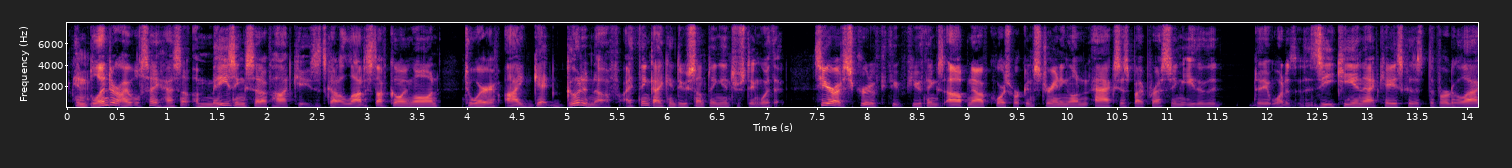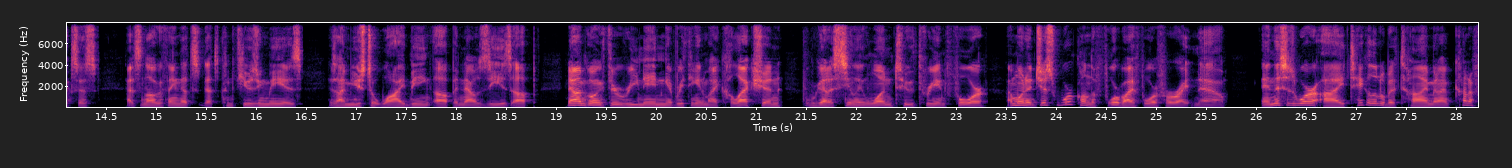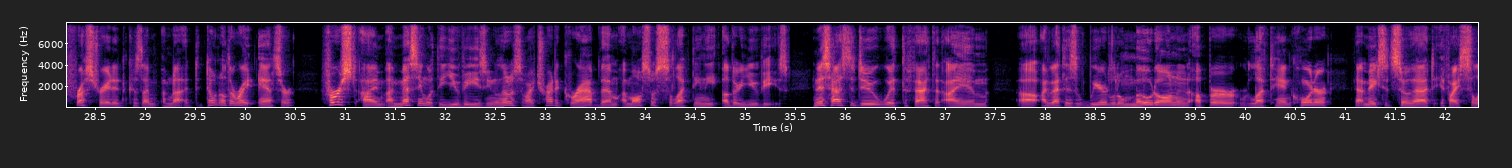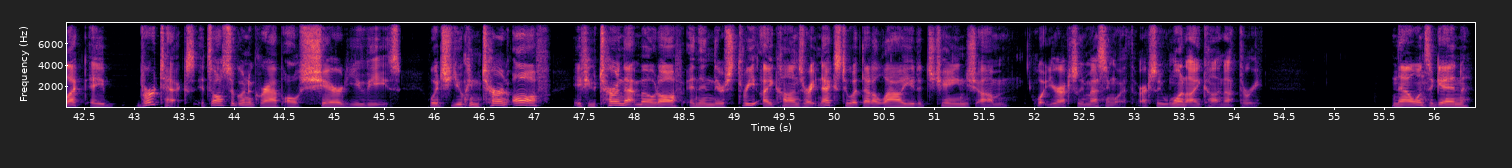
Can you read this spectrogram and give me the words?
In Blender, I will say, has an amazing set of hotkeys. It's got a lot of stuff going on to where if I get good enough, I think I can do something interesting with it. So here I've screwed a few, few things up. Now, of course, we're constraining on an axis by pressing either the, the what is it, the Z key in that case because it's the vertical axis, that's another thing that's that's confusing me is is I'm used to Y being up and now Z is up. Now I'm going through renaming everything in my collection. We got a ceiling one, two, three, and four. I'm going to just work on the four by four for right now. And this is where I take a little bit of time and I'm kind of frustrated because I'm, I'm not, I don't know the right answer. First, I'm, I'm messing with the UVs. And you'll notice if I try to grab them, I'm also selecting the other UVs. And this has to do with the fact that I am, uh, I've got this weird little mode on in the upper left-hand corner that makes it so that if I select a vertex, it's also going to grab all shared UVs, which you can turn off if you turn that mode off, and then there's three icons right next to it that allow you to change um, what you're actually messing with, or actually one icon, not three. Now, once again,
